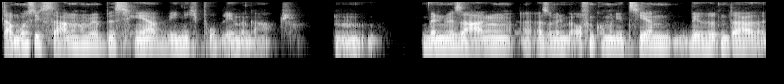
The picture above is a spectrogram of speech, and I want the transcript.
Da muss ich sagen, haben wir bisher wenig Probleme gehabt. Hm, wenn wir sagen, äh, also wenn wir offen kommunizieren, wir würden da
